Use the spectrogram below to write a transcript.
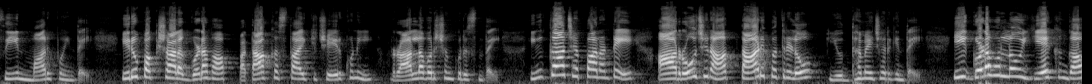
సీన్ మారిపోయింది. ఇరుపక్షాల గొడవ పతాక స్థాయికి చేరుకుని రాళ్ళ వర్షం కురిసింది. ఇంకా చెప్పాలంటే ఆ రోజున తాడిపత్రిలో యుద్ధమే జరిగింది. ఈ గొడవల్లో ఏకంగా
